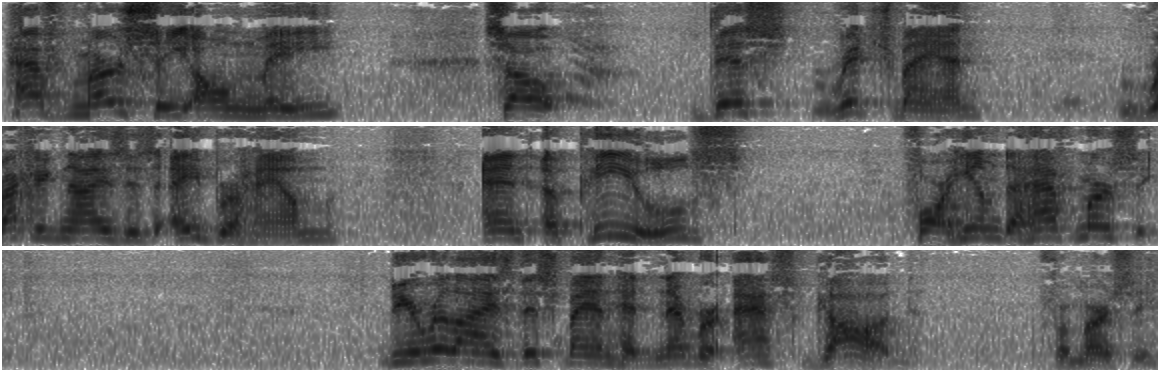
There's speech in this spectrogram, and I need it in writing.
have mercy on me. So this rich man recognizes Abraham and appeals for him to have mercy. Do you realize this man had never asked God for mercy?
